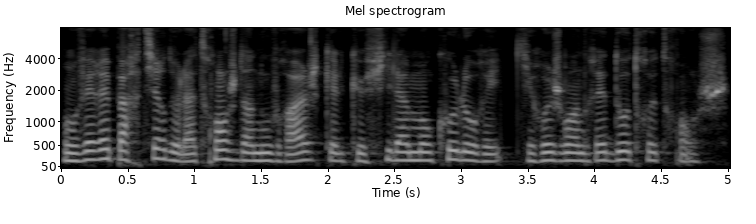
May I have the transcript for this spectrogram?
On verrait partir de la tranche d'un ouvrage quelques filaments colorés qui rejoindraient d'autres tranches.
